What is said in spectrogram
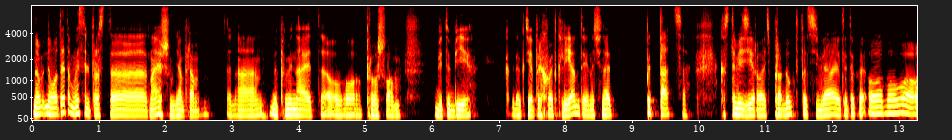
Но, но вот эта мысль просто, знаешь, у меня прям она напоминает о прошлом B2B, когда к тебе приходят клиенты и начинают пытаться кастомизировать продукт под себя, и ты такой, о, о, о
